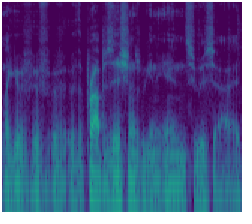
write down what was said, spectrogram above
Like if, if if if the proposition is we can end suicide,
